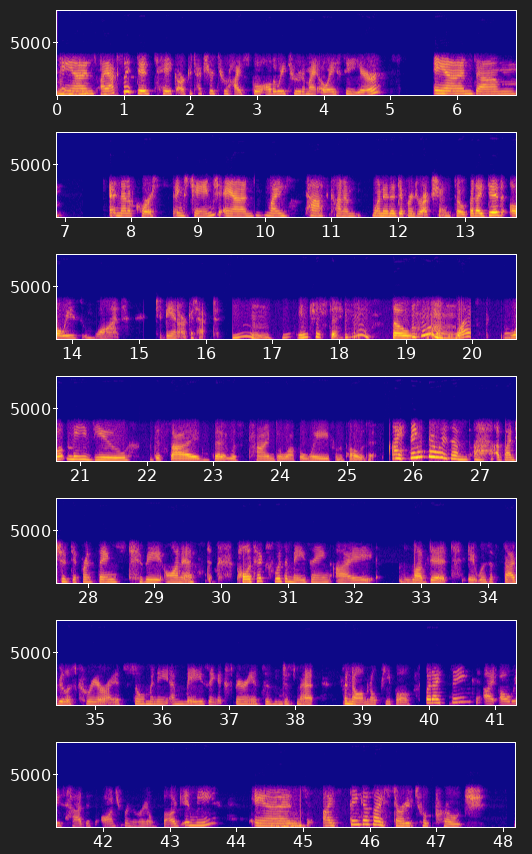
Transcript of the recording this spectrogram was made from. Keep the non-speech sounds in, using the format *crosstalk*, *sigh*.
Mm-hmm. And I actually did take architecture through high school all the way through to my OAC year. And um, and then of course things change and my path kind of went in a different direction. So, but I did always want to be an architect. Mm, interesting. Mm-hmm. So, mm-hmm. what what made you decide that it was time to walk away from politics? I think there was a, a bunch of different things, to be honest. Politics was amazing. I loved it. It was a fabulous career. I had so many amazing experiences and just met phenomenal people. But I think I always had this entrepreneurial bug in me. And mm-hmm. I think as I started to approach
